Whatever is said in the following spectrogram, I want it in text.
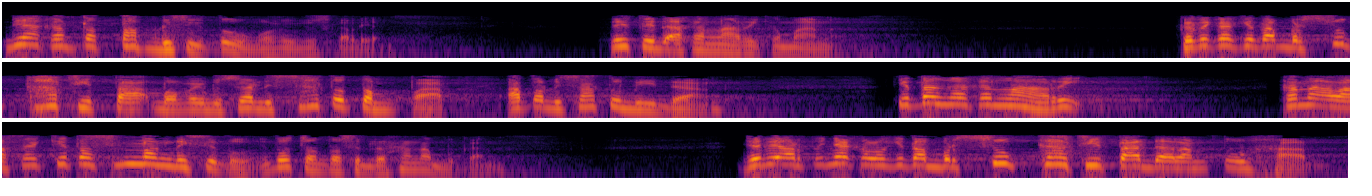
dia akan tetap di situ, Bapak Ibu sekalian. Dia tidak akan lari ke mana. Ketika kita bersuka cita, Bapak Ibu sekalian, di satu tempat atau di satu bidang, kita nggak akan lari. Karena alasannya kita senang di situ. Itu contoh sederhana bukan? Jadi artinya kalau kita bersuka cita dalam Tuhan,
